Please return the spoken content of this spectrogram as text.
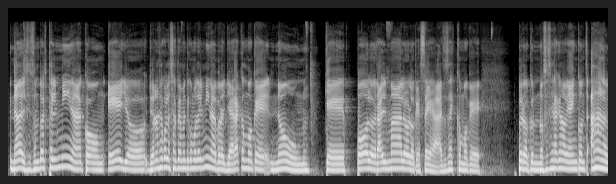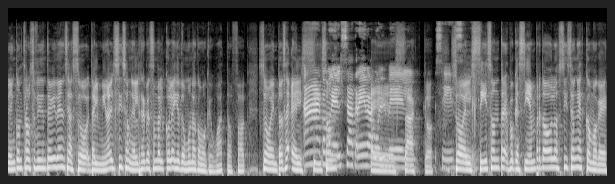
Nada, el Season 2 termina con ellos. Yo no recuerdo exactamente cómo termina, pero ya era como que known que Polo era el malo o lo que sea. Entonces, como que pero no sé si era que no había encontrado. Ah, no había encontrado suficiente evidencia. So, termina el season, él regresando al colegio, todo el mundo como que, what the fuck. So, entonces el ah, season. como que él se atreve a volver. Exacto. Sí, so, el season 3, porque siempre todos los seasons es como que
